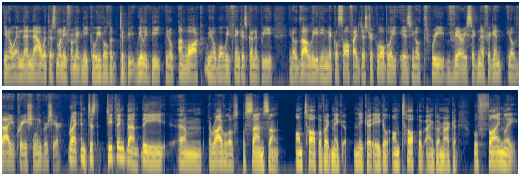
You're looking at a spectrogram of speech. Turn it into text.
you know, and then now with this money from Agnico Eagle to, to be really be, you know, unlock, you know, what we think is going to be, you know, the leading nickel sulfide district globally is, you know, three very significant, you know, value creation levers here. Right. And just do you think that the um, arrival of, of, Samsung on top of Agnico, Eagle, on top of Anglo American, will finally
